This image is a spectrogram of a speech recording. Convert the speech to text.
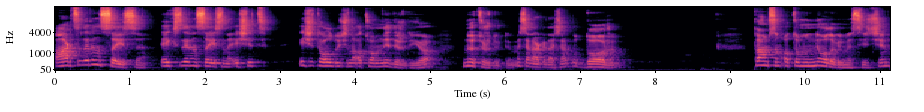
artıların sayısı eksilerin sayısına eşit. Eşit olduğu için atom nedir diyor? Nötrdür diyor. Mesela arkadaşlar bu doğru. Thomson atomun ne olabilmesi için?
